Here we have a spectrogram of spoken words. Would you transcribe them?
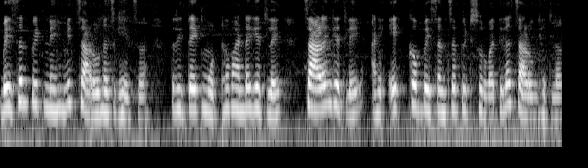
बेसनपीठ नेहमीच चाळूनच घ्यायचं. तर इथं एक मोठं भांडं घेतलं आहे चाळण घेतले आणि एक कप बेसनचं पीठ सुरुवातीला चाळून घेतलं.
